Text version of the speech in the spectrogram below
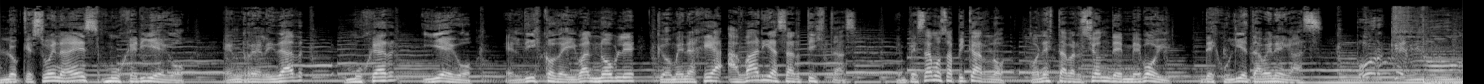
Lo que suena es Mujeriego, en realidad Mujer y Ego, el disco de Iván Noble que homenajea a varias artistas. Empezamos a picarlo con esta versión de Me Voy de Julieta Venegas. ¿Por qué no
